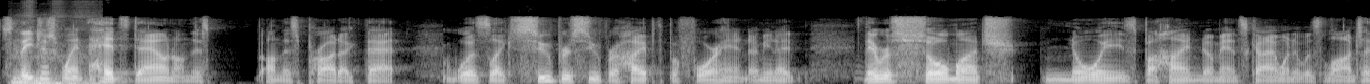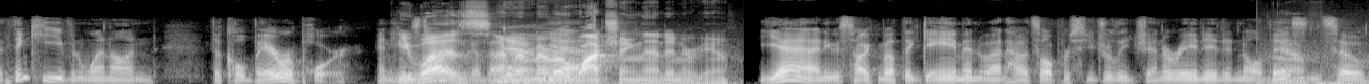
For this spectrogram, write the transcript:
So mm-hmm. they just went heads down on this on this product that was like super super hyped beforehand. I mean, I, there was so much noise behind No Man's Sky when it was launched. I think he even went on the Colbert Report, and he, he was. was. About, I remember yeah. watching that interview. Yeah, and he was talking about the game and about how it's all procedurally generated and all this, yeah. and so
